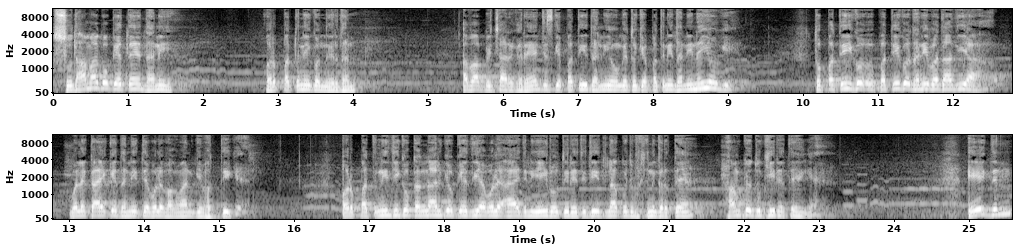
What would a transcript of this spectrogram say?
सुधामा को कहते हैं धनी और पत्नी को निर्धन। अब आप विचार करें, जिसके पति धनी होंगे तो क्या पत्नी धनी नहीं होगी? तो पति को पति को धनी बता दिया। बोले, काय के धनी थे? बोले, भगवान की भक्ति के। और पत्नी जी को कंगाल क्यों कह दिया? बोले, आए दिन यही रोती रहती थी, इतना कुछ भजन करते हैं, हम क्यों दुखी रहते हैं एक दिन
